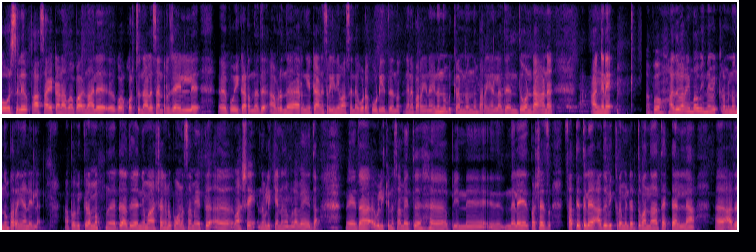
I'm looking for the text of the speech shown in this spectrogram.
കോഴ്സിൽ പാസ്സായിട്ടാണ് അവൻ പതിനാല് കുറച്ച് നാൾ സെൻട്രൽ ജയിലിൽ പോയി കടന്നത്. അവിടുന്ന് ഇറങ്ങിയിട്ടാണ് ശ്രീനിവാസന്റെ കൂടെ കൂടിയത് എന്നൊക്കെ ഇങ്ങനെ പറയണം. അതിനൊന്നും വിക്രമിനൊന്നും പറയാനില്ല. അത് എന്തുകൊണ്ടാണ് അങ്ങനെ അപ്പോൾ അത് പറയുമ്പോൾ പിന്നെ വിക്രമിനൊന്നും പറയാനില്ല. അപ്പോൾ വിക്രം എന്നിട്ട് അത് കഴിഞ്ഞ് മാഷ അങ്ങോട്ട് പോണ സമയത്ത് മാഷ എന്ന് വിളിക്കാണ് നമ്മളെ വേദ. വേദ വിളിക്കുന്ന സമയത്ത് പിന്നെ ഇന്നലെ പക്ഷേ സത്യത്തിൽ അത് വിക്രമിന്റെ അടുത്ത് വന്ന തെറ്റല്ല. അത്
